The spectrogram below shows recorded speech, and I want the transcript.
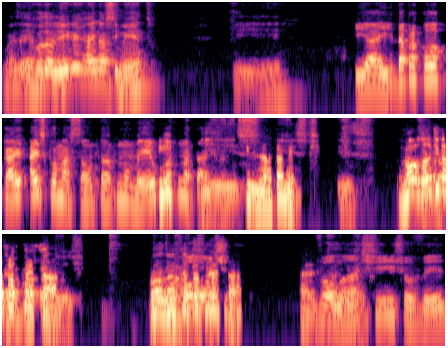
Mas aí Rodaliga e Rai Nascimento. E. E aí dá para colocar a exclamação tanto no meio e... quanto no ataque. Né? Isso, né? Exatamente. Isso. isso. Volante dá para começar. Volante dá para começar. É, Volante, deixa eu ver.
